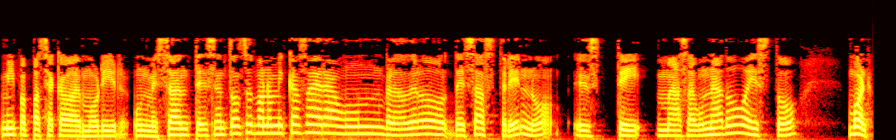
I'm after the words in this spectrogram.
mi papá se acaba de morir un mes antes, entonces, bueno, mi casa era un verdadero desastre, ¿no? Este, más aunado esto, bueno,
